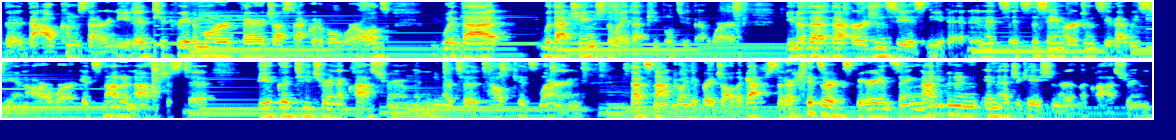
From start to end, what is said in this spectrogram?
the, the outcomes that are needed to create a more fair just equitable world would that would that change the way that people do their work you know that that urgency is needed. And it's it's the same urgency that we see in our work. It's not enough just to be a good teacher in a classroom and you know to, to help kids learn. That's not going to bridge all the gaps that our kids are experiencing not even in, in education or in the classroom.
